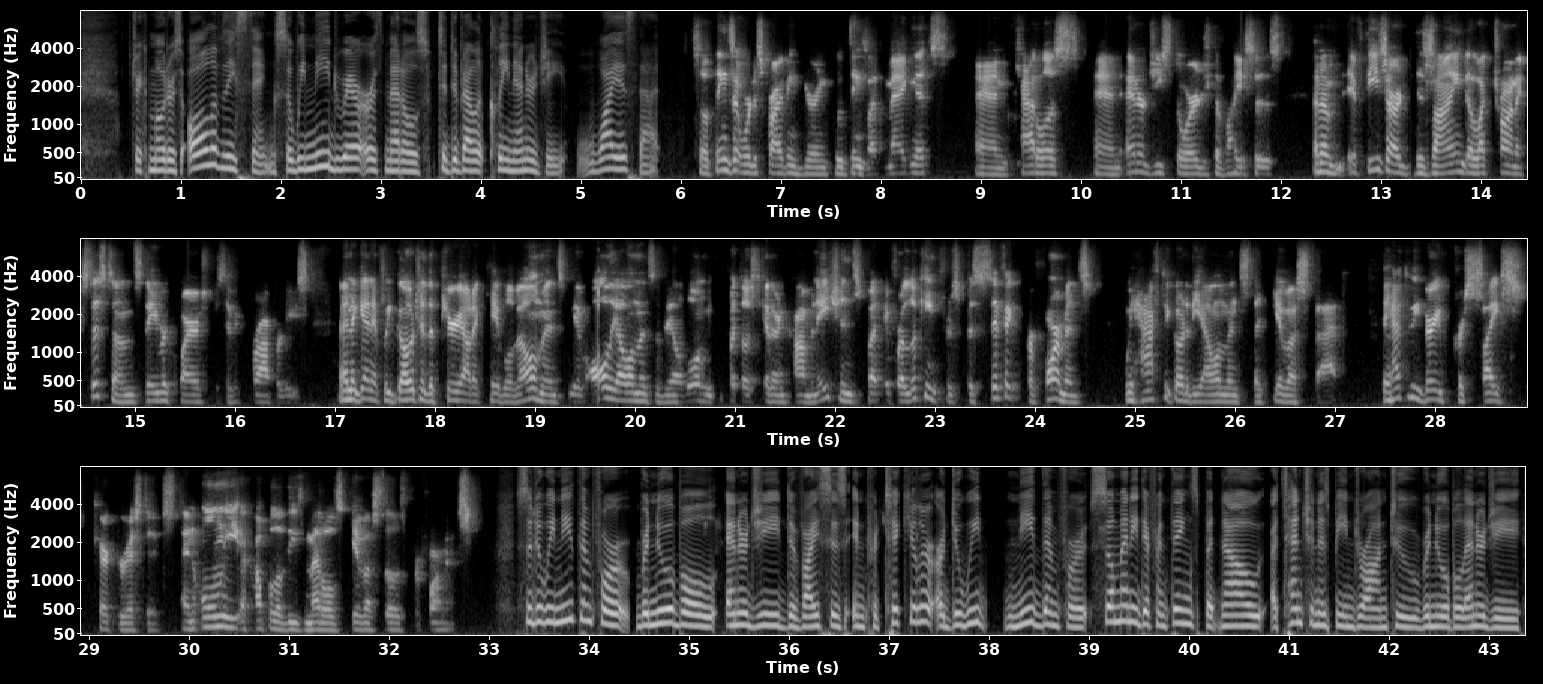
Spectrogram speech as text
electric motors, all of these things. So, we need rare earth metals to develop clean energy. Why is that? So, things that we're describing here include things like magnets and catalysts and energy storage devices. And if these are designed electronic systems, they require specific properties. And again, if we go to the periodic table of elements, we have all the elements available and we can put those together in combinations. But if we're looking for specific performance, we have to go to the elements that give us that. They have to be very precise characteristics, and only a couple of these metals give us those performance. So, do we need them for renewable energy devices in particular, or do we need them for so many different things? But now attention is being drawn to renewable energy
